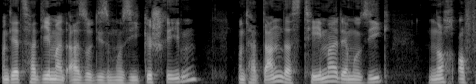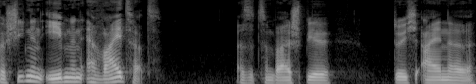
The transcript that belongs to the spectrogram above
Und jetzt hat jemand also diese Musik geschrieben und hat dann das Thema der Musik noch auf verschiedenen Ebenen erweitert. Also zum Beispiel durch eine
